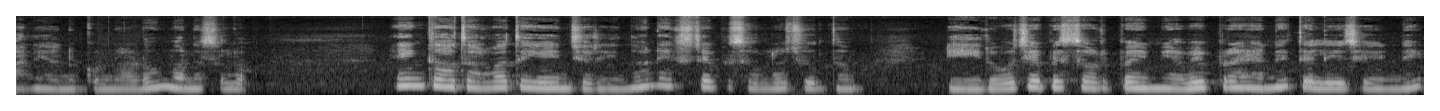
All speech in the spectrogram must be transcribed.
అని అనుకున్నాడు మనసులో. ఇంకా తర్వాత ఏం జరిగిందో నెక్స్ట్ ఎపిసోడ్లో చూద్దాం. ఈరోజు ఎపిసోడ్పై మీ అభిప్రాయాన్ని తెలియజేయండి.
